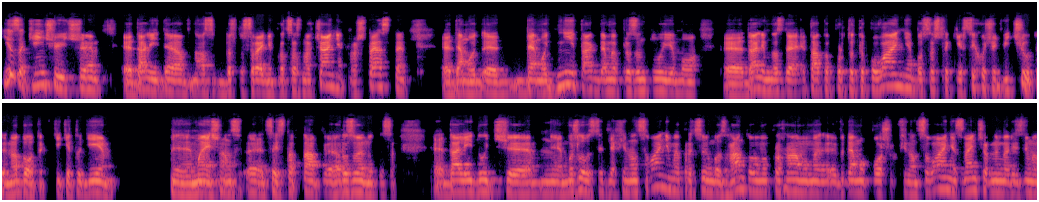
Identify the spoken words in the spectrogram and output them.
і закінчуючи далі йде в нас безпосередньо процес навчання, краш-тести, демо е, демо-дні, так де ми презентуємо. Далі в нас де етапи прототипування, бо все ж таки всі хочуть відчути на дотик, тільки тоді. Е, Має шанс е, цей стартап е, розвинутися. Далі йдуть можливості для фінансування. Ми працюємо з грантовими програмами, ведемо пошук фінансування з венчурними різними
